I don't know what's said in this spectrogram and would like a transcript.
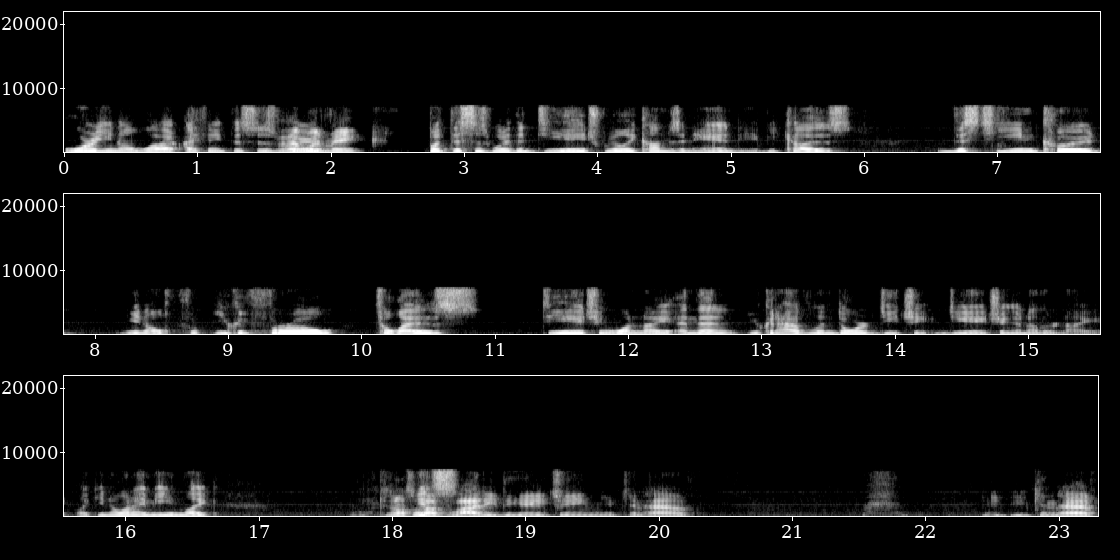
Or you know what? I think this is that where would make But this is where the DH really comes in handy because this team could, you know, th- you could throw Tellez DHing one night and then you could have Lindor DHing, DHing another night. Like, you know what I mean? Like, you can also have Vladdy DHing. You can have you, you can have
